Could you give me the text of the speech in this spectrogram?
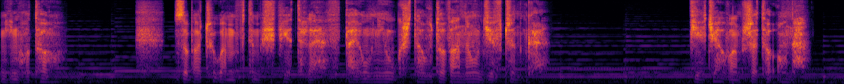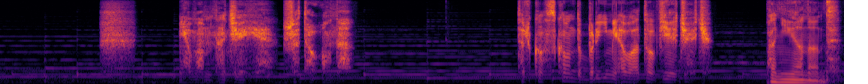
Mimo to zobaczyłam w tym świetle w pełni ukształtowaną dziewczynkę. Wiedziałam, że to ona. Miałam nadzieję, że to ona. Tylko skąd Bri miała to wiedzieć? Pani Anand,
